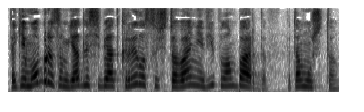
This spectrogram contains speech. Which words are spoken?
таким образом я для себя открыла существование VIP-ломбардов, потому что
